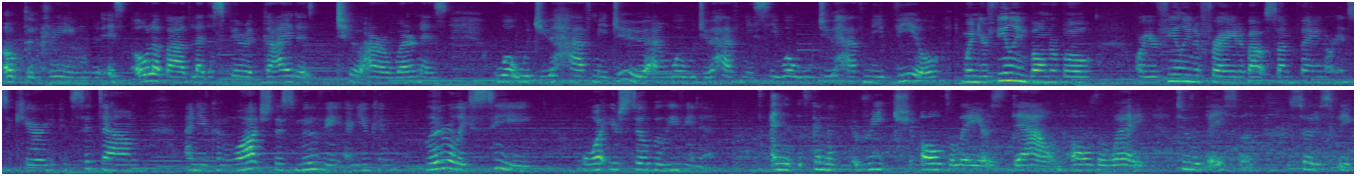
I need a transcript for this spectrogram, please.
of the dream. It's all about let the spirit guide it to our awareness. What would you have me do and what would you have me see? What would you have me feel? When you're feeling vulnerable or you're feeling afraid about something or insecure, you can sit down and you can watch this movie and you can literally see what you're still believing in. And it's going to reach all the layers down, all the way to the basement, so to speak.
